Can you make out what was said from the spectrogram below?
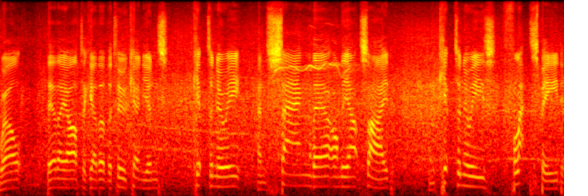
Well, there they are together, the two Kenyans, Kiptanui and Sang there on the outside. And Kiptanui's flat speed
